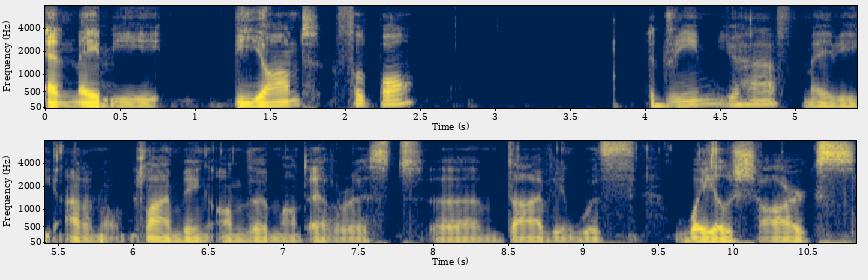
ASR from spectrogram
And maybe beyond football? A dream you have? Maybe, I don't know, climbing on the Mount Everest, um, diving with whale sharks.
